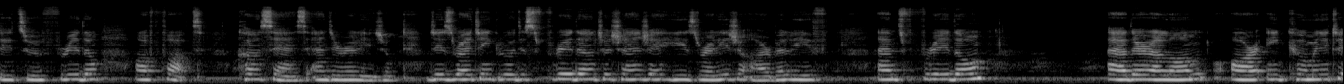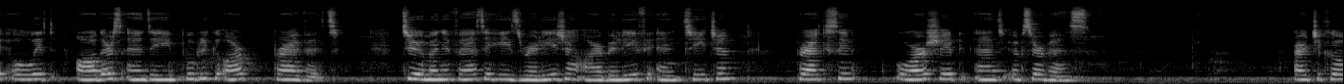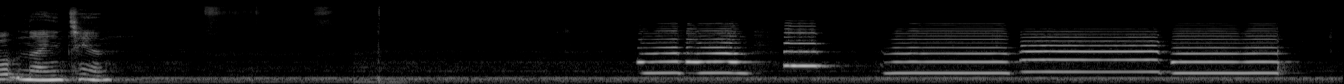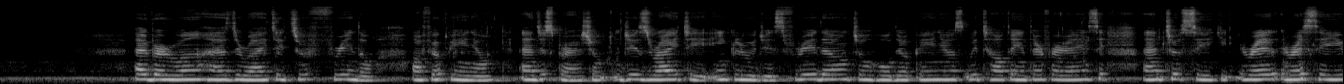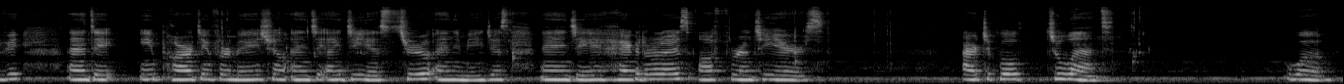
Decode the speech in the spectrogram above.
Right to freedom of thought, conscience, and religion. This right includes freedom to change his religion or belief, and freedom either alone or in community with others and in public or private, to manifest his religion or belief and teach, practice, worship, and observance. Article 19. Everyone has the right to freedom of opinion and expression. This right includes freedom to hold opinions without interference and to seek, re receive, and impart information and ideas through any medias and regardless of frontiers. Article 20. 1.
